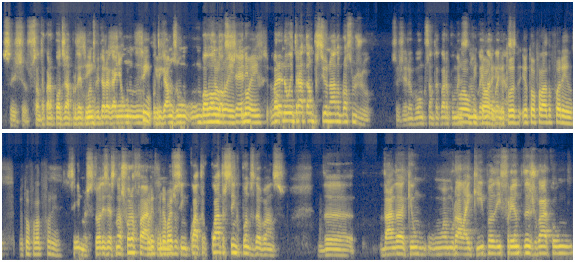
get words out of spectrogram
Ou seja, o Santa Clara pode já perder Sim. pontos, a Vitória ganha um, Sim. digamos, um, um balão não, de oxigênio não é isso, não é para não entrar tão pressionado no próximo jogo. Ou seja, era bom que o Santa Clara pelo menos não, não, Vitória, ganhasse. Eu estou a falar do Farense. Eu estou a falar do Farense. Sim, mas estou a dizer, se nós for a Faro com 4, 5 pontos de avanço de, aqui um, uma moral à equipa diferente de jogar com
